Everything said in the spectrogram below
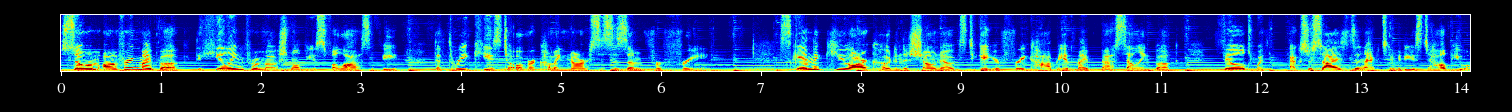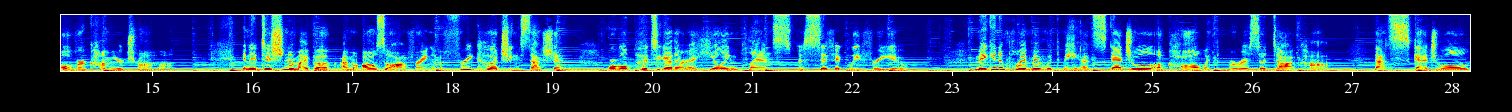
So, I'm offering my book, The Healing from Emotional Abuse Philosophy The Three Keys to Overcoming Narcissism, for free. Scan the QR code in the show notes to get your free copy of my best selling book filled with exercises and activities to help you overcome your trauma. In addition to my book, I'm also offering a free coaching session where we'll put together a healing plan specifically for you. Make an appointment with me at scheduleacallwithmarissa.com. That's schedule,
